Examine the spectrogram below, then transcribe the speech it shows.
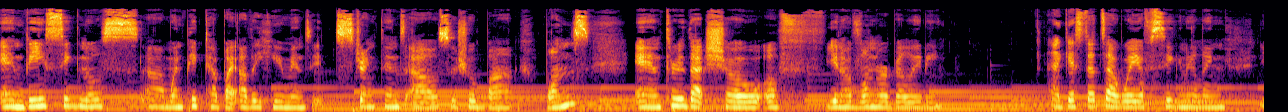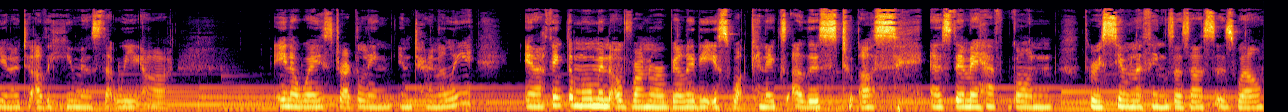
And these signals, uh, when picked up by other humans, it strengthens our social bonds. And through that show of, you know, vulnerability, I guess that's our way of signaling, you know, to other humans that we are, in a way, struggling internally. And I think the moment of vulnerability is what connects others to us, as they may have gone through similar things as us as well,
